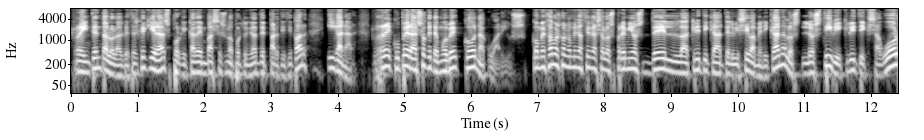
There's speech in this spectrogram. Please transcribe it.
Reinténtalo las veces que quieras porque cada envase es una oportunidad de participar y ganar. Recupera eso que te mueve con Aquarius. Comenzamos con nominaciones a los premios de la crítica televisiva americana, los, los TV Critics Awards,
